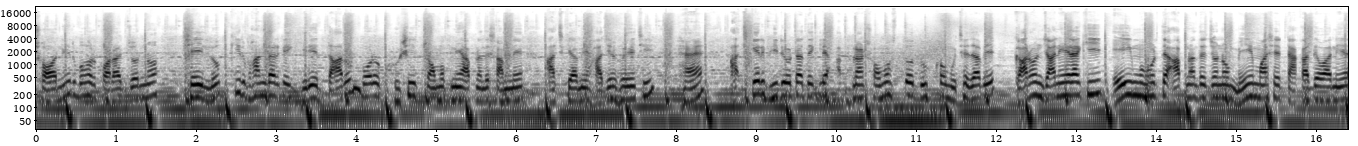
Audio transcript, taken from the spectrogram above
স্বনির্ভর করার জন্য। সেই লক্ষ্মীর ভাণ্ডারকে ঘিরে দারুণ বড় খুশির চমক নিয়ে আপনাদের সামনে আজকে আমি হাজির হয়েছি। হ্যাঁ আজকের ভিডিওটা দেখলে আপনার সমস্ত দুঃখ মুছে যাবে। কারণ জানিয়ে রাখি, এই মুহূর্তে আপনাদের জন্য মে মাসে টাকা দেওয়া নিয়ে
